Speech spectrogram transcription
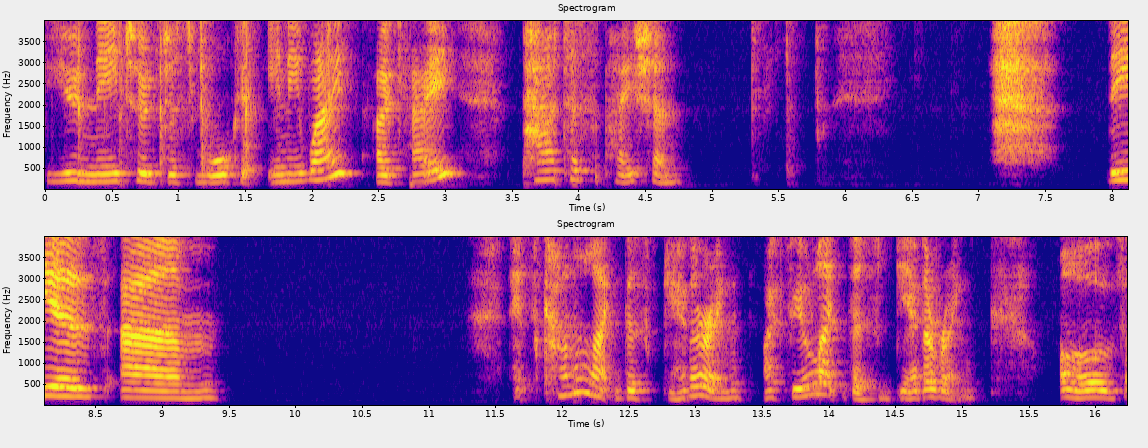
you need to just walk it anyway, okay? Participation. There's, um, it's kind of like this gathering. I feel like this gathering of,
